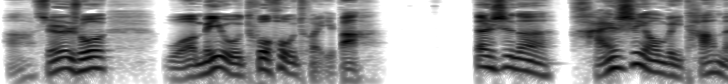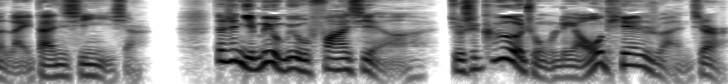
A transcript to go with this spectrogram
啊。虽然说我没有拖后腿吧。但是呢，还是要为他们来担心一下。但是你们有没有发现啊？就是各种聊天软件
